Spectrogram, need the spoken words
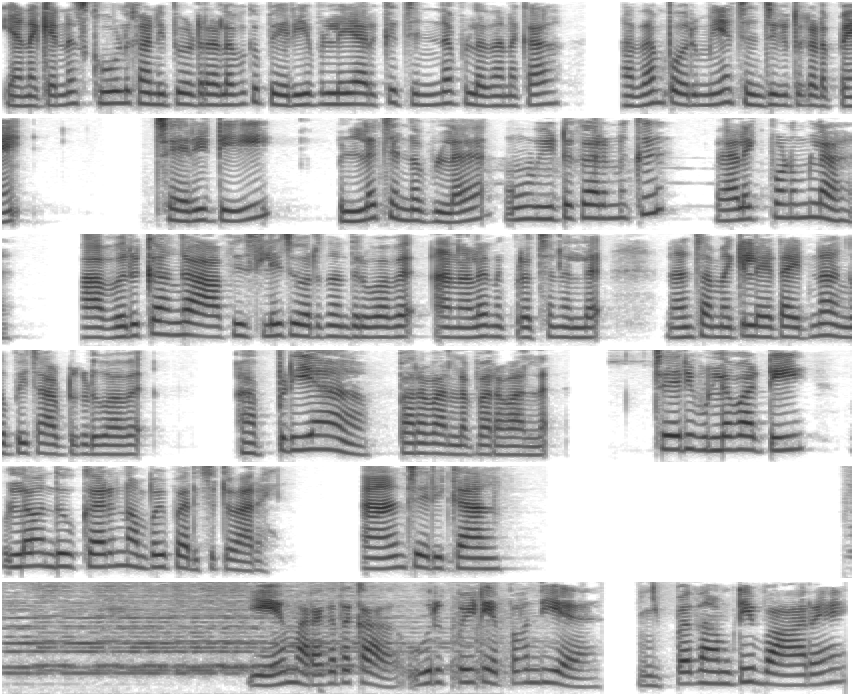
எனக்கு என்ன ஸ்கூலுக்கு அனுப்பி விடுற அளவுக்கு பெரிய பிள்ளையா இருக்கு சின்ன பிள்ளை தானக்கா? அதான் பொறுமையாக செஞ்சுக்கிட்டு கிடப்பேன். சரிடி பிள்ளை சின்ன பிள்ளை உன் வீட்டுக்காரனுக்கு வேலைக்கு போகணும்ல? அவருக்கு அங்கே ஆஃபீஸ்லேயே சோறு தந்துடுவாவே அதனால் எனக்கு பிரச்சனை இல்லை. நான் சமைக்க லேட் ஆகிட்டுனா அங்கே போய் சாப்பிட்டுக்கிடுவாவே. அப்படியா? பரவாயில்ல பரவாயில்ல. சரி உள்ள வாட்டி உள்ளே வந்து உட்காரு நான் போய் பறிச்சுட்டு வரேன். ஆ சரிக்கா. ஏன் மறக்கதக்கா ஊருக்கு போயிட்டு எப்போ வந்திய? இப்போதான்ட்டி வாரேன்.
